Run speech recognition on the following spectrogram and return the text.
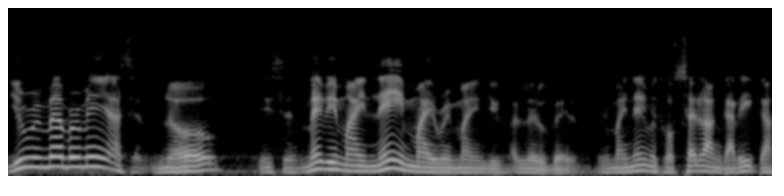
you remember me? I said, no. He said, maybe my name might remind you a little bit. My name is Jose Langarica.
